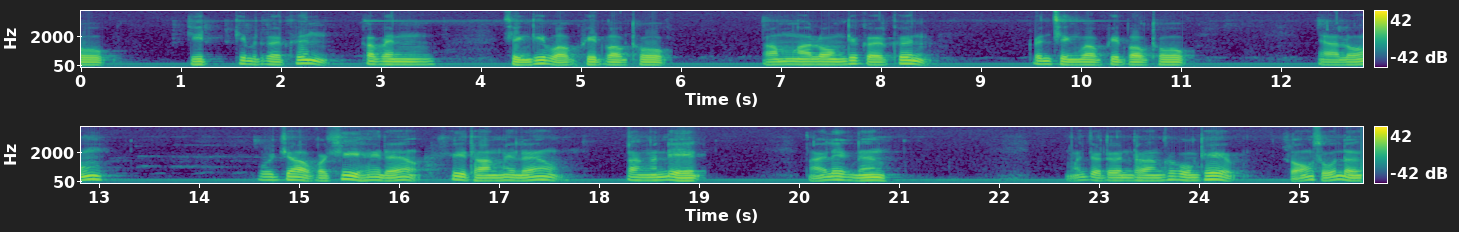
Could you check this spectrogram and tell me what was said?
ถูกจิตที่มันเกิดขึ้น ก็เป็นสิ่งที่บอกผิดบอกถูกอารมณ์ที่เกิดขึ้น เป็นสิ่งบอกผิดบอกถูก อย่าหลงพระเจ้าก็ชี้ให้แล้วชี้ทางให้แล้ว ตั้งอันเอกหมายเลขหนึ่ง มันจะเดินทางเข้ากรุงเทพสองศูนย์หนึ่ง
